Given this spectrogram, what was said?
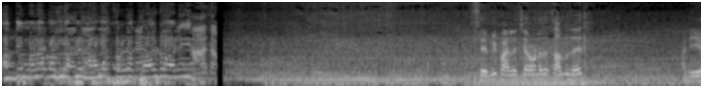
अगदी मनापासून आपले मालक सर्व खेळाडू आणि सेमी फायनलच्या राऊंड आता चालूच आहेत. आणि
